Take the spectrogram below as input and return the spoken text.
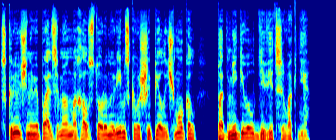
Скрюченными пальцами он махал в сторону римского, шипел и чмокал, подмигивал девице в окне.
